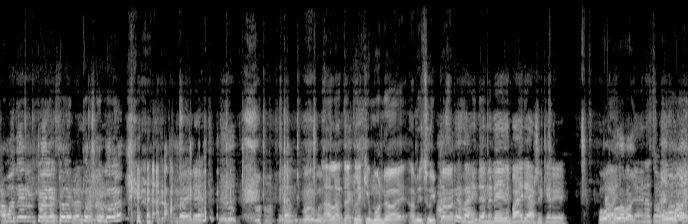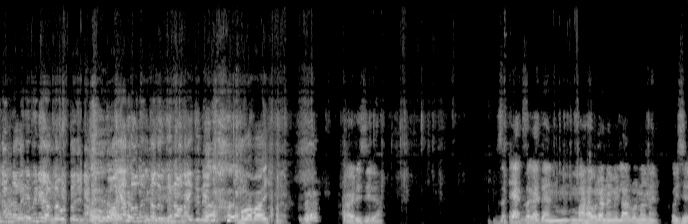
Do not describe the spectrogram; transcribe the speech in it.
আমাদের টয়লেট টয়লেট পরিষ্কার করে লালা দেখলে কি মনে হয় আমি সুইপার? বাইরে আসে কে রে? আমলা ভাই। এক জায়গায় দেন মাহা বলা না আমি লারবো না হয়েছে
